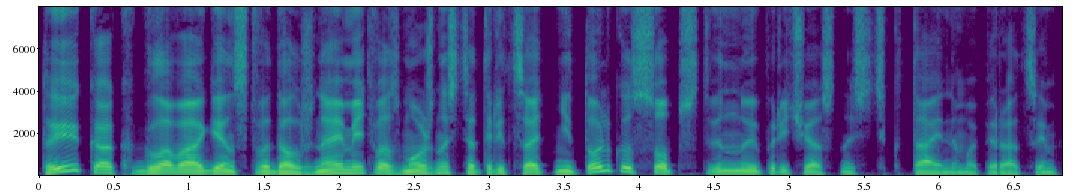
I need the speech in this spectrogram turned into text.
ты, как глава агентства, должна иметь возможность отрицать не только собственную причастность к тайным операциям,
